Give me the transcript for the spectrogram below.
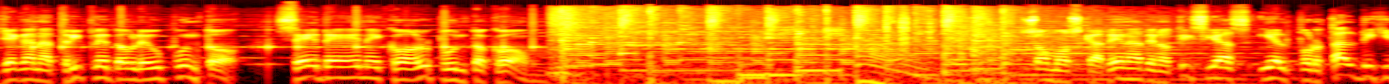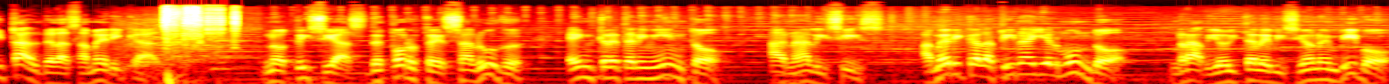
llegan a www.cdncol.com. Somos cadena de noticias y el portal digital de las Américas. Noticias, deportes, salud, entretenimiento, análisis, América Latina y el mundo, radio y televisión en vivo,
